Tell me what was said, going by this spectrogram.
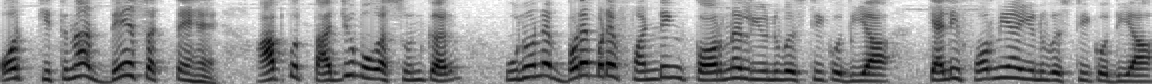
और कितना दे सकते हैं? आपको ताजुब होगा सुनकर। उन्होंने बड़े बड़े फंडिंग कॉर्नल यूनिवर्सिटी को दिया कैलिफ़ोर्निया यूनिवर्सिटी को दिया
